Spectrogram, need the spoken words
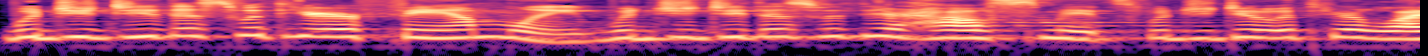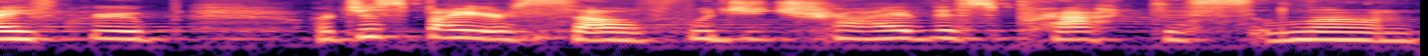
Would you do this with your family? Would you do this with your housemates? Would you do it with your life group or just by yourself? Would you try this practice alone?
